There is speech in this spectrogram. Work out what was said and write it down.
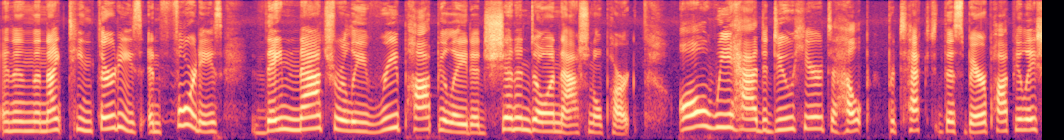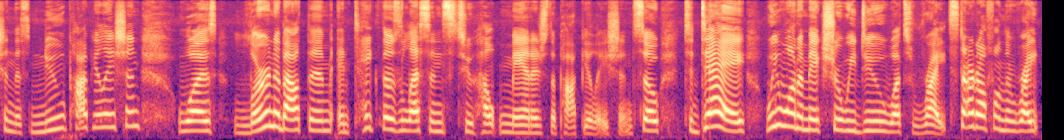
And in the 1930s and 40s, they naturally repopulated Shenandoah National Park. All we had to do here to help protect this bear population, this new population, was learn about them and take those lessons to help manage the population. So today, we want to make sure we do what's right. Start off on the right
